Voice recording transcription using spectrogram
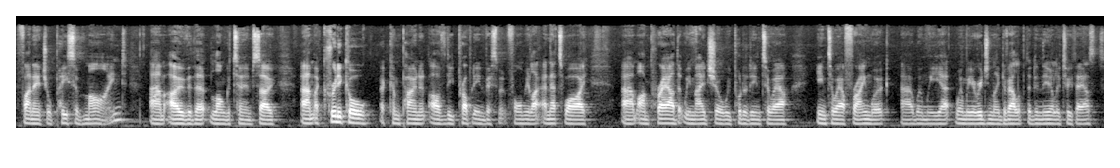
financial peace of mind um, over the longer term. So, um, a critical a component of the property investment formula, and that's why um, I'm proud that we made sure we put it into our into our framework uh, when we uh, when we originally developed it in the early 2000s.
